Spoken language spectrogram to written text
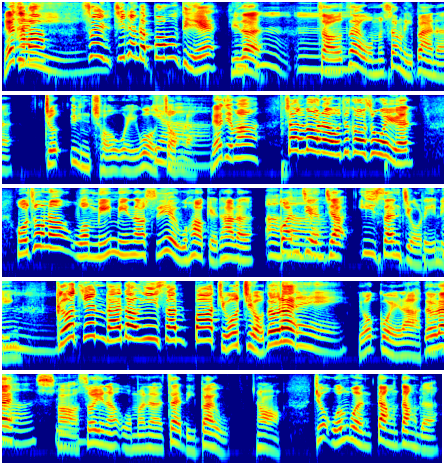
了解吗嗨？所以今天的崩跌，其实嗯嗯早在我们上礼拜呢就运筹帷幄中了呀，了解吗？上礼拜呢，我就告诉会员。我说呢，我明明呢十月五号给他的关键价一三九零零嗯，隔天来到一三八九九，对不对？对，有鬼啦，对不对？啊所以呢，我们呢在礼拜五哦，就稳稳当当的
